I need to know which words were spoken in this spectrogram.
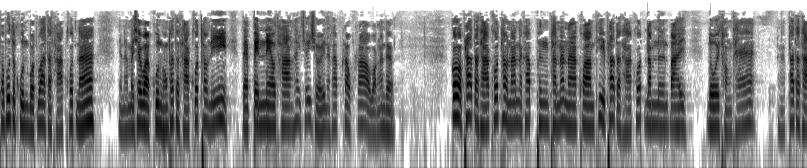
พระพุทธคุณบทว่าตถาคตนะเนี่ยนะไม่ใช่ว่าคุณของพระตถาคตเท่านี้ แต่เป็นแนวทางให้เฉยๆนะครับ คร่าวๆว่างั้นเถอะก็พระตถาคตเท่านั้นนะครับ พึงพันนาความที่พระตถาคตดำเนินไปโดยถ่องแท้ พระตถา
